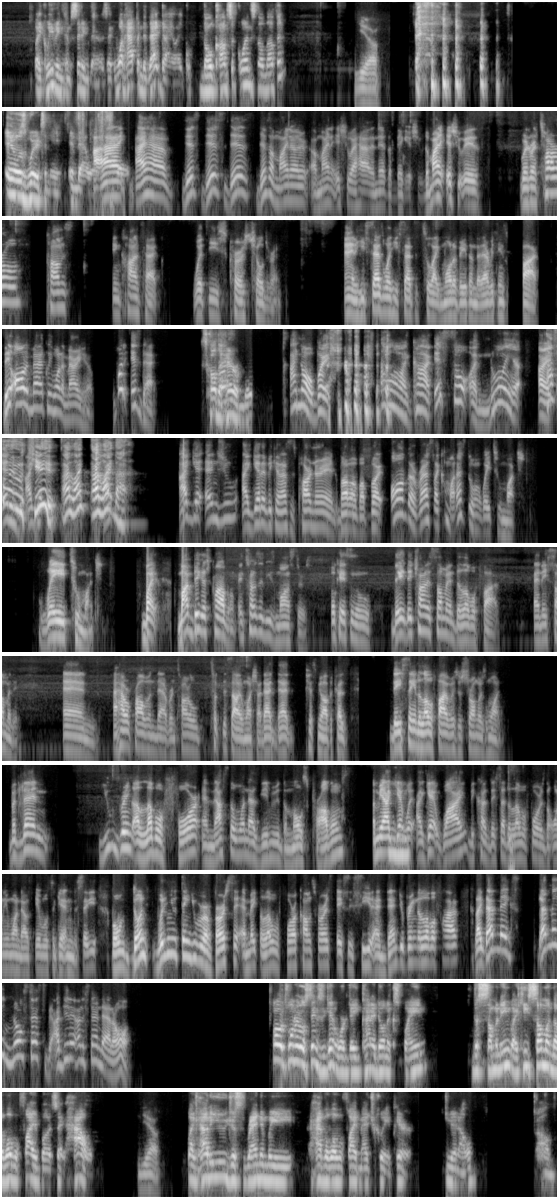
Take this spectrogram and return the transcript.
like leaving him sitting there it's like what happened to that guy like no consequence no nothing Yeah. it was weird to me in that way I I have this this this there's a minor a minor issue I have and there's a big issue. The minor issue is when Rentaro comes in contact with these cursed children and he says what he says to like motivate them that everything's fine. They automatically want to marry him. What is that? it's called a harem dude. I know, but oh my god, it's so annoying. All right, I thought and it was I get- cute. I like I like that. I get Enju, I get it because that's his partner and blah blah blah. But all the rest, like, come on, that's doing way too much. Way too much. But my biggest problem in terms of these monsters, okay, so they they trying to summon the level five, and they summon it, and I have a problem that Rentaro took this out in one shot. That that pissed me off because they saying the level five is the strongest one, but then you bring a level four, and that's the one that's giving you the most problems. I mean, I get Mhm. what I get why because they said the level four is the only one that was able to get into the city. But don't wouldn't you think you reverse it and make the level four comes first, it succeed, and then you bring the level five? Like that makes that made no sense to me. I didn't understand that at all. oh it's one of those things again where they kind of don't explain the summoning like he summoned the level five but it's like how Yeah. Like, how do you just randomly have a level five magically appear? You know. Um.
